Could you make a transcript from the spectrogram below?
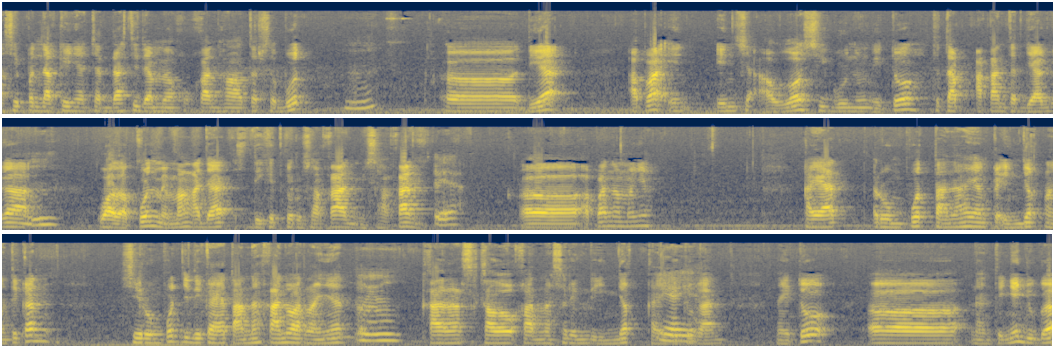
si pendakinya cerdas tidak melakukan hal tersebut Hmm? eh, dia apa in- insya Allah si gunung itu tetap akan terjaga Mm. Walaupun memang ada sedikit kerusakan misalkan Iya. eh, apa namanya kayak rumput tanah yang keinjak nanti kan si rumput jadi kayak tanah kan warnanya Mm. karena kalau karena sering diinjak kayak Iya, gitu iya. kan nah itu eh, nantinya juga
